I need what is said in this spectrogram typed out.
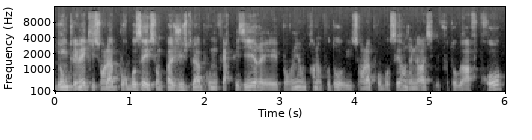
donc les mecs, ils sont là pour bosser, ils sont pas juste là pour nous faire plaisir et pour venir nous prendre en photo. Ils sont là pour bosser. En général, c'est des photographes pros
